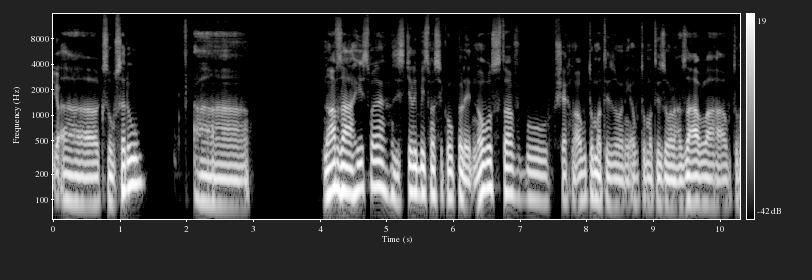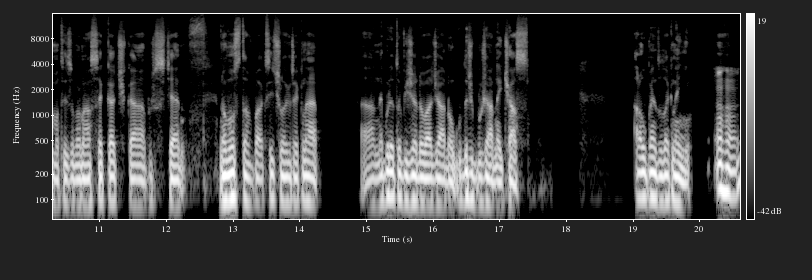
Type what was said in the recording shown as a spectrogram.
jo. a, k sousedům. A No a v záhy jsme zjistili, by jsme si koupili novou stavbu, všechno automatizovaný, automatizovaná závlaha, automatizovaná sekačka, prostě novostavba, jak si člověk řekne, nebude to vyžadovat žádnou údržbu, žádný čas. Ale úplně to tak není. Uh-huh.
